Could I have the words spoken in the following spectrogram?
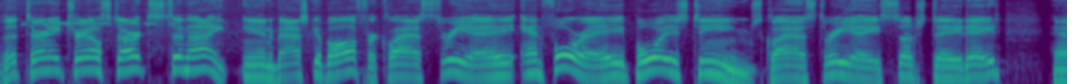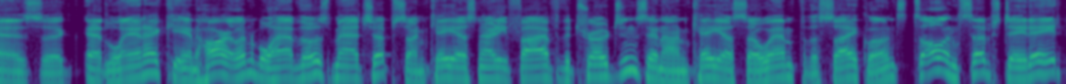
The Tourney Trail starts tonight in basketball for Class 3A and 4A boys teams. Class 3A Substate 8 has uh, Atlantic and Harlan. We'll have those matchups on KS95 for the Trojans and on KSOM for the Cyclones. It's all in Substate 8,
